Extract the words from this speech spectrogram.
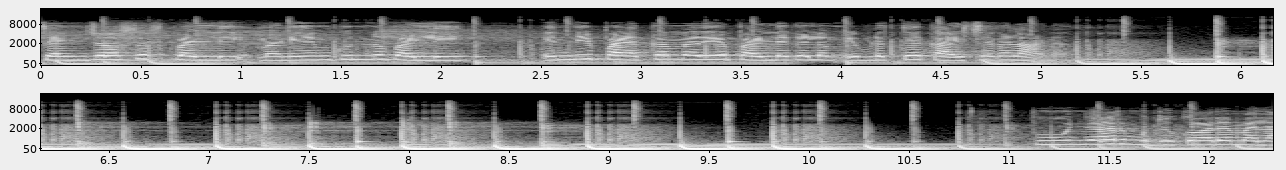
സെന്റ് ജോസഫ് പള്ളി മണിയംകുന്നു പള്ളി എന്നീ പഴക്കമേറിയ പള്ളികളും ഇവിടുത്തെ കാഴ്ചകളാണ്. പൂഞ്ഞാർ മുതുകോരമല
